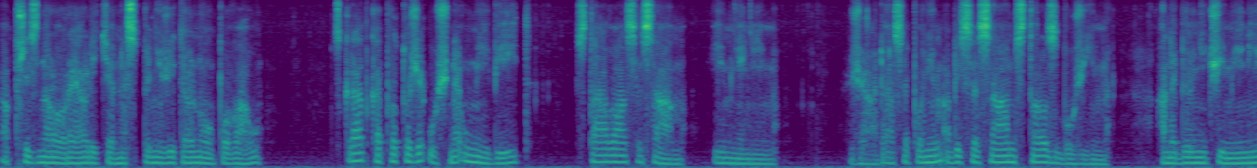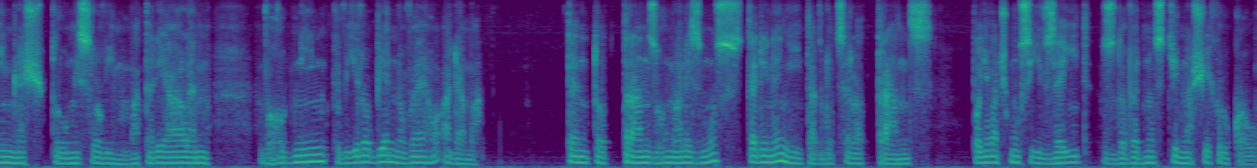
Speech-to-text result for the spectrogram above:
a přiznalo realitě nespeněžitelnou povahu, zkrátka protože už neumí být, stává se sám měním. Žádá se po něm, aby se sám stal zbožím a nebyl ničím jiným než průmyslovým materiálem vhodným k výrobě nového Adama. Tento transhumanismus tedy není tak docela trans, poněvadž musí vzejít z dovednosti našich rukou.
